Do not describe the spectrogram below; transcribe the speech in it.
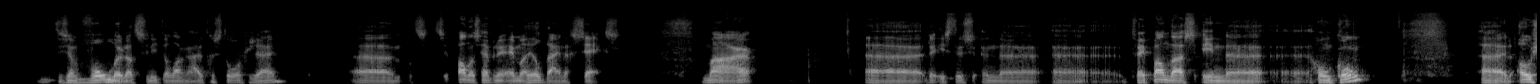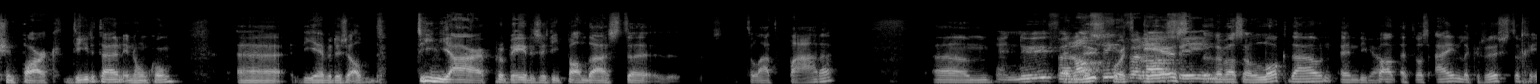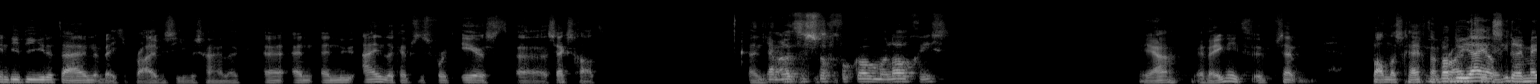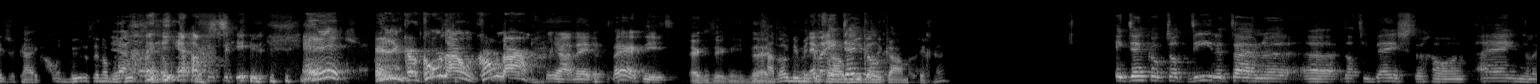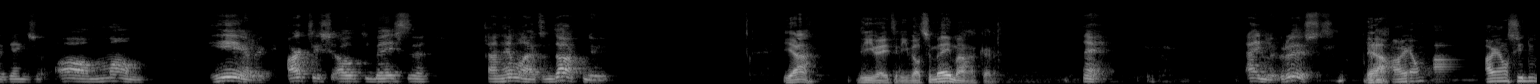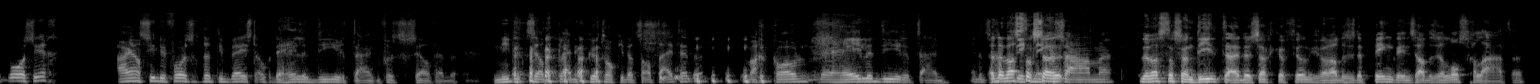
Het is een wonder dat ze niet te lang uitgestorven zijn. Ze- panda's hebben nu eenmaal heel weinig seks. Maar er is dus een, eh, eh, twee panda's in eh, eh, Hongkong eh, de Ocean Park dierentuin in Hongkong. Eh die hebben dus al tien jaar proberen ze die panda's te, te laten paren. Ehm, En nu, en verrassing, nu voor het verrassing. eerst, er was een lockdown en die Ja. pan, het was eindelijk rustig in die dierentuin. Een beetje privacy waarschijnlijk. Eh, en, en nu eindelijk hebben ze dus voor het eerst eh, seks gehad. En, Ja, maar dat is toch volkomen logisch? Ja, dat weet ik niet. Zijn panda's gehecht aan Wat doe jij als iedereen mee zou kijken? Alle buren zijn op Ja, bezoek. ja precies. Hé, kom nou, kom nou. Ja, nee, dat werkt niet. ik. Werkt natuurlijk niet. Nee. gaat ook niet met Nee, de die denk in de ook- kamer liggen. Ik denk ook dat dierentuinen, eh, dat die beesten gewoon eindelijk denken ze, oh man, heerlijk. Artis ook, die beesten gaan helemaal uit hun dak nu. Ja, die weten niet wat ze meemaken. Nee. Eindelijk rust. Ja, Arjan, Arjan ziet nu voor zich. Arjan ziet nu voor zich dat die beesten ook de hele dierentuin voor zichzelf hebben. Niet hetzelfde kleine kuthokje dat ze altijd hebben, maar gewoon de hele dierentuin. En dat er gaan was toch zo- samen. er was toch zo'n diertuin, daar zag ik een filmpje van. Hadden ze de pinguïns hadden ze losgelaten.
